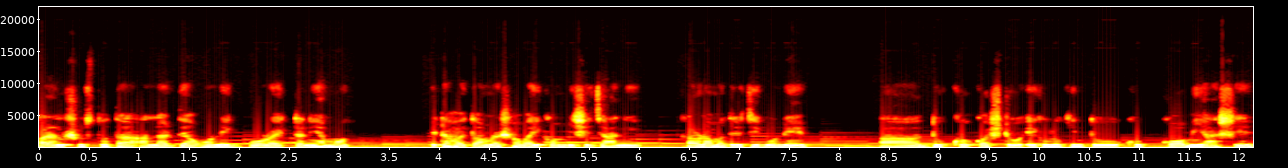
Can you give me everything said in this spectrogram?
কারণ সুস্থতা আল্লাহর দেওয়া অনেক বড় একটা নিয়ামত। এটা হয়তো আমরা সবাই কম বেশি জানি। কারণ আমাদের জীবনে দুঃখ, কষ্ট, এগুলো কিন্তু খুব কমই আসে।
